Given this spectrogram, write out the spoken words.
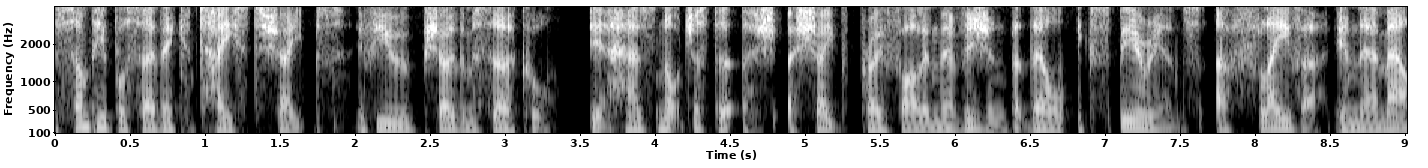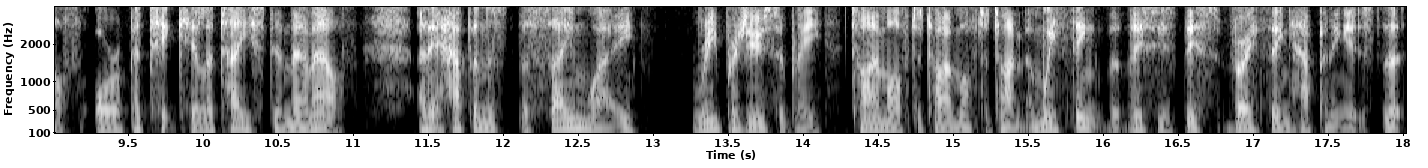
Some people say they can taste shapes. If you show them a circle, it has not just a, a, shape profile in their vision, but they'll experience a flavor in their mouth or a particular taste in their mouth. And it happens the same way reproducibly time after time after time. And we think that this is this very thing happening. It's that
